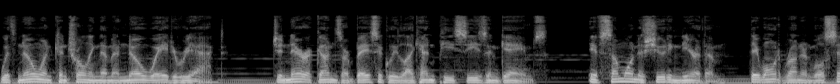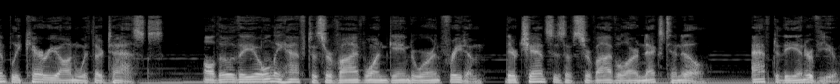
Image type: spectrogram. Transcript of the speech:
with no one controlling them and no way to react. Generic cons are basically like NPCs in games. If someone is shooting near them, they won't run and will simply carry on with their tasks. Although they only have to survive one game to earn freedom, their chances of survival are next to nil. After the interview,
